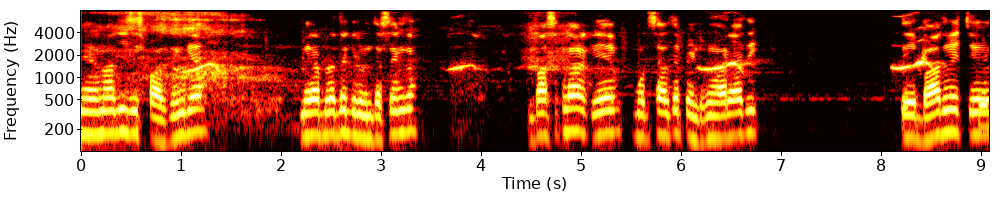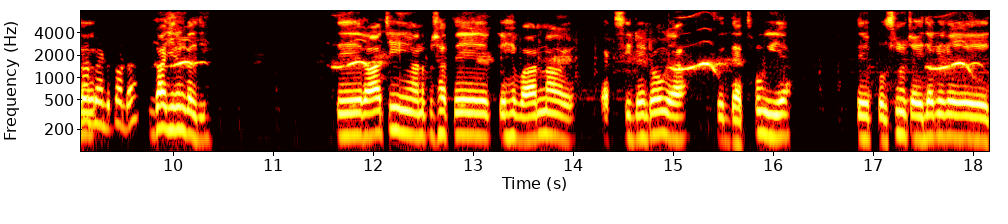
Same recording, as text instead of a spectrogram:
ਮੇਰਾ ਨਾਮ ਜੀ ਜਸਪਾਲ ਸਿੰਘ ਹੈ ਮੇਰਾ ਬ੍ਰਦਰ ਗੁਰਵਿੰਦਰ ਸਿੰਘ। ਬੱਸ ਖਲਾਰ ਕੇ ਮੋਟਰਸਾਈਕਲ ਤੇ ਪਿੰਡ ਨੂੰ ਆ ਰਿਹਾ ਸੀ। ਤੇ ਬਾਅਦ ਵਿੱਚ ਕਿਹੜਾ ਪਿੰਡ ਤੁਹਾਡਾ? ਗਾਜੀ ਨੰਗਲ ਜੀ। ਤੇ ਰਾਹ 'ਚ ਹੀ ਅਣਪਛਾਤੇ ਕਿਸੇ ਵਾਹਨ ਨਾਲ ਐਕਸੀਡੈਂਟ ਹੋ ਗਿਆ ਤੇ ਡੈਥ ਹੋ ਗਈ ਹੈ। ਤੇ ਪੁਲਿਸ ਨੂੰ ਚਾਹੀਦਾ ਕਿ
